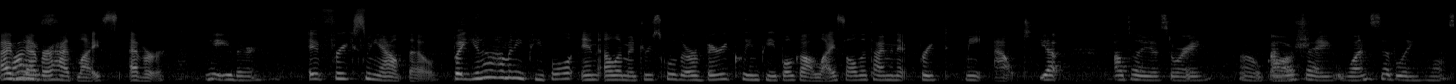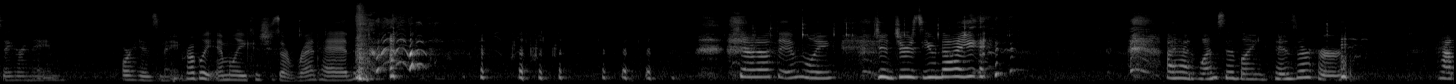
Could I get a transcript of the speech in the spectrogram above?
I've never had lice ever. Me either. It freaks me out though. But you know how many people in elementary school that are very clean people got lice all the time and it freaked me out. Yep. I'll tell you a story. Oh gosh. I will say one sibling won't say her name or his name. Probably Emily because she's a redhead. Shout out to Emily. Gingers unite. I had one sibling, his or her, had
